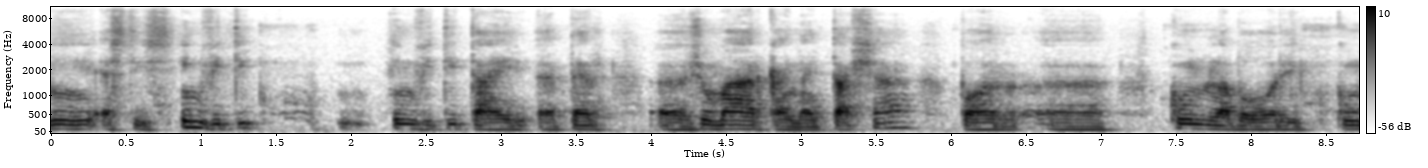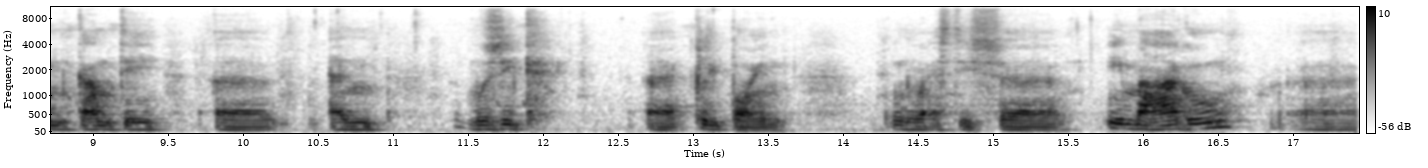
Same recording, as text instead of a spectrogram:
ni estis invitit, invititai eh, per eh, Jumar cae Natasha por eh, cum labori, cum canti eh, en music eh, clipoin. Uno estis eh, Imago, eh,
